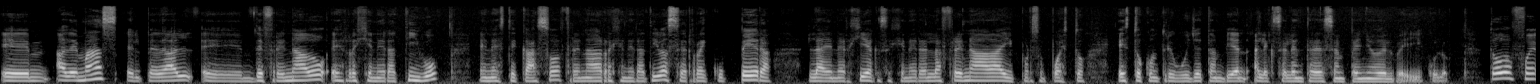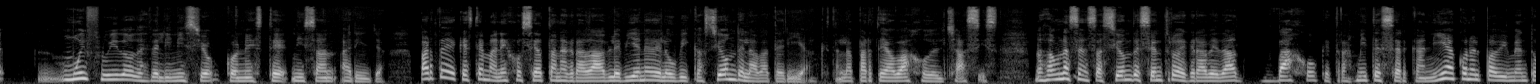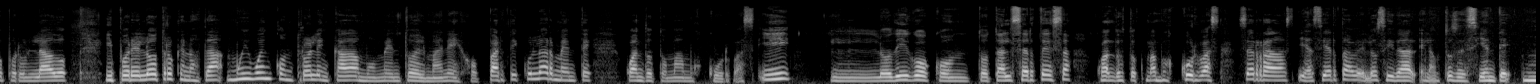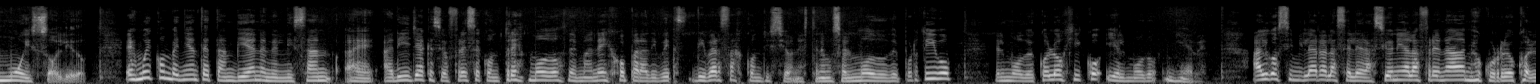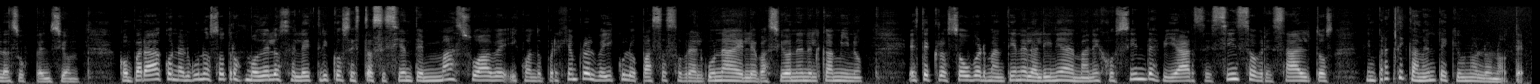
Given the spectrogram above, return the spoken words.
Em, además, el pedal eh, de frenado es regenerativo. En este caso, frenada regenerativa, se recupera la energía que se genera en la frenada y, por supuesto, esto contribuye también al excelente desempeño del vehículo. Todo fue muy fluido desde el inicio con este Nissan Arilla. Parte de que este manejo sea tan agradable viene de la ubicación de la batería, que está en la parte de abajo del chasis. Nos da una sensación de centro de gravedad bajo que transmite cercanía con el pavimento por un lado y por el otro que nos da muy buen control en cada momento del manejo, particularmente cuando tomamos curvas. Y lo digo con total certeza, cuando tomamos curvas cerradas y a cierta velocidad el auto se siente muy sólido. Es muy conveniente también en el Nissan eh, Arilla que se ofrece con tres modos de manejo para diversas condiciones. Tenemos el modo deportivo, el modo ecológico y el modo nieve. Algo similar a la aceleración y a la frenada me ocurrió con la suspensión. Comparada con algunos otros modelos eléctricos, esta se siente más suave y cuando, por ejemplo, el vehículo pasa sobre alguna elevación en el camino, este crossover mantiene la línea de manejo sin desviarse, sin sobresaltos, sin prácticamente que uno lo note.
